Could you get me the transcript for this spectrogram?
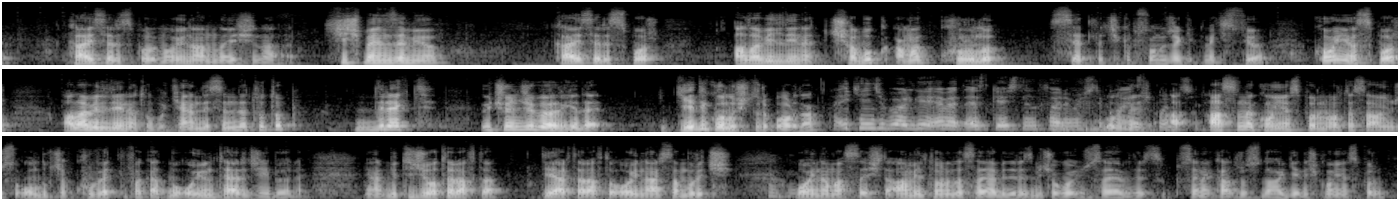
Kayserispor'un oyun anlayışına hiç benzemiyor. Kayserispor alabildiğine çabuk ama kurulu setle çıkıp sonuca gitmek istiyor. Konyaspor alabildiğine topu kendisinde tutup direkt 3. bölgede gedik oluşturup oradan İkinci bölgeyi evet es geçtiğini söylemiştik bulmaya Konyaspor A- için. Aslında Konyaspor'un orta saha oyuncusu oldukça kuvvetli fakat bu oyun tercihi böyle. Yani Bütücü o tarafta, diğer tarafta oynarsa Muriç, oynamazsa işte Hamilton'u da sayabiliriz, birçok oyuncu sayabiliriz. Bu sene kadrosu daha geniş Konyaspor'un.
